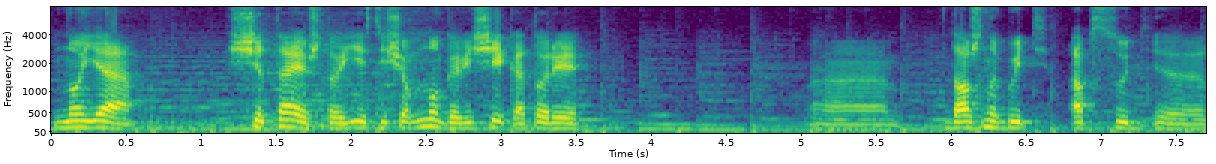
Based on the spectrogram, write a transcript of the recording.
Но я считаю, что есть еще много вещей, которые э, должны быть обсуд... Э,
